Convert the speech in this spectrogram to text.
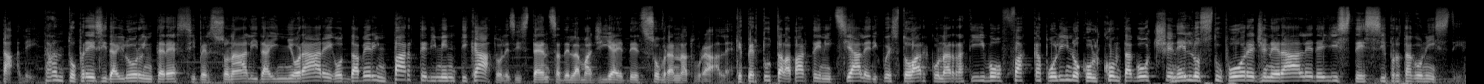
tali, tanto presi dai loro interessi personali da ignorare o da aver in parte dimenticato l'esistenza della magia e del sovrannaturale, che per tutta la parte iniziale di questo arco narrativo fa capolino col contagocce nello stupore generale degli stessi protagonisti.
